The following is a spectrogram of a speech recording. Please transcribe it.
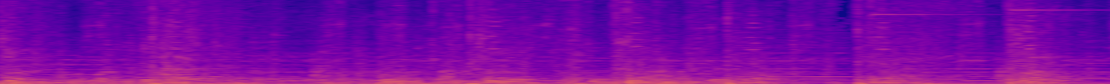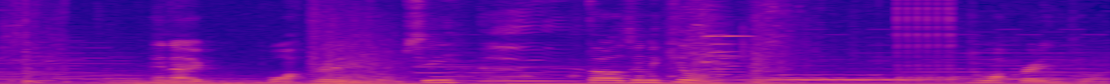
don't know what I'm doing. I'm trying to do, doing something like that. And I walked right into him. See? I thought I was gonna kill him. I walked right into him.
